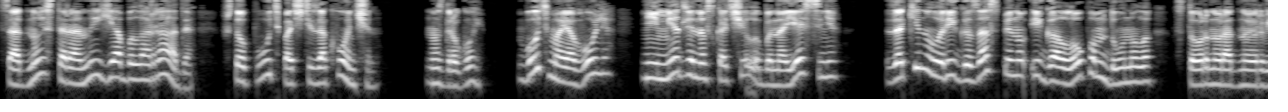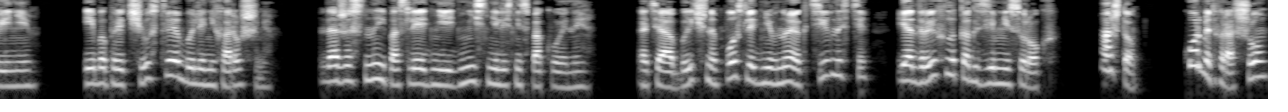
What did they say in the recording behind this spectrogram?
С одной стороны, я была рада, что путь почти закончен, но с другой, будь моя воля, немедленно вскочила бы на ясене, закинула Рига за спину и галопом дунула в сторону родной Рвинии, ибо предчувствия были нехорошими. Даже сны последние дни снились неспокойные, хотя обычно после дневной активности я дрыхла, как зимний сурок. А что, кормят хорошо,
